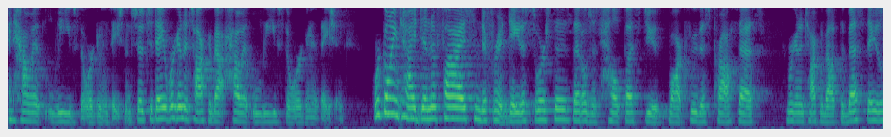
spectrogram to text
and how it leaves the organization. So today we're going to talk about how it leaves the organization. We're going to identify some different data sources that'll just help us do walk through this process. We're going to talk about the best data,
